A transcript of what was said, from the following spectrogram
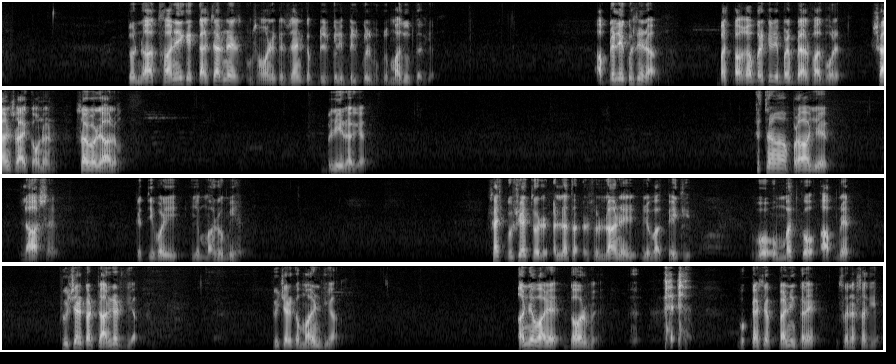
تو نعت خانی کے کلچر نے مسلمانوں کے ذہن کو بالکل ہی بالکل بالکل محدود کر دیا۔ اپنے لیے کچھ نہیں رہا۔ بس پیغبر کے لیے بڑے بڑے الفاظ بولے۔ شاہ شاہ کون سرور عالم۔ بلی رہ گیا۔ کتنا بڑا یہ لاس ہے۔ کتنی بڑی یہ محرومی ہے۔ سچ پوچھے تو اللہ رسول اللہ نے جو بات کہی تھی، وہ امت کو آپ نے فیوچر کا ٹارگیٹ دیا، فیوچر کا مائنڈ دیا۔ آنے والے دور میں وہ کیسے پلاننگ کریں، اس کا نقشہ دیا۔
